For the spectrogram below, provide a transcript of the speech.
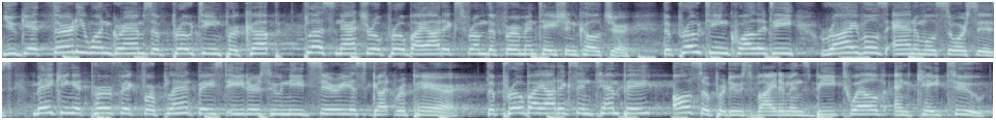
You get 31 grams of protein per cup, plus natural probiotics from the fermentation culture. The protein quality rivals animal sources, making it perfect for plant-based eaters who need serious gut repair. The probiotics in tempeh also produce vitamins B12 and K2,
